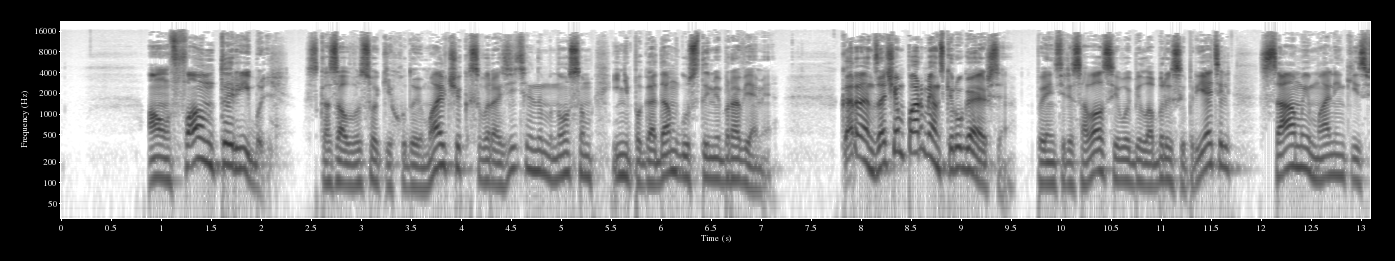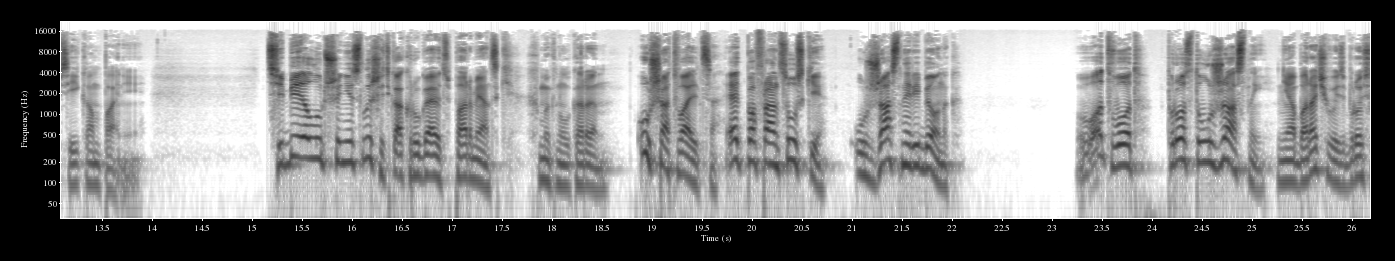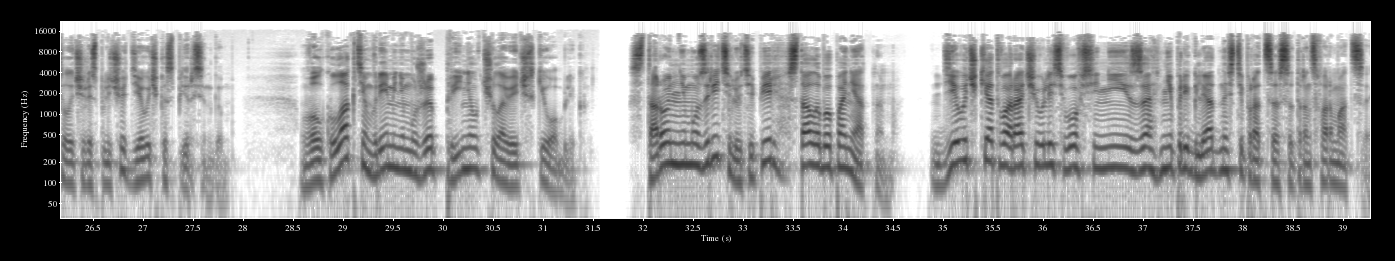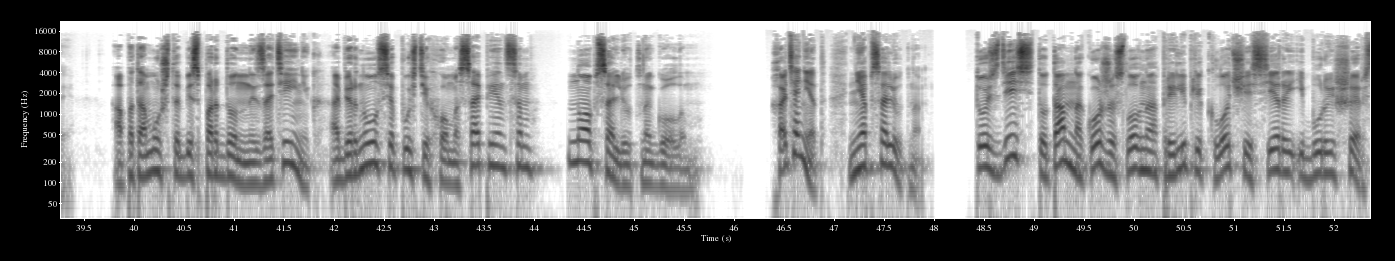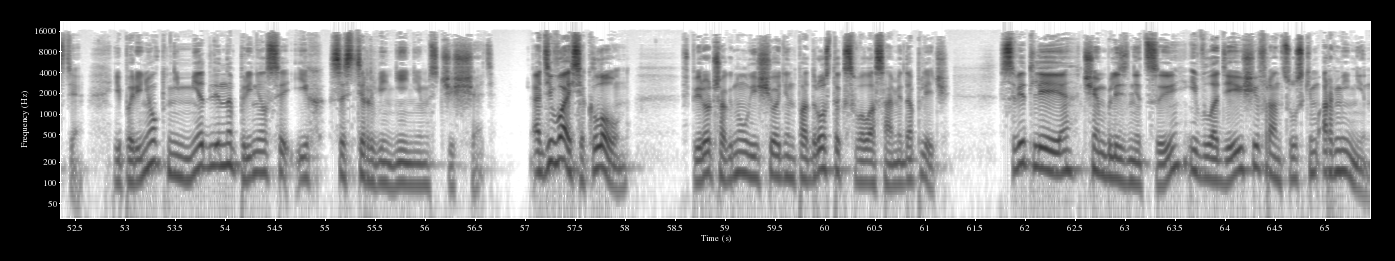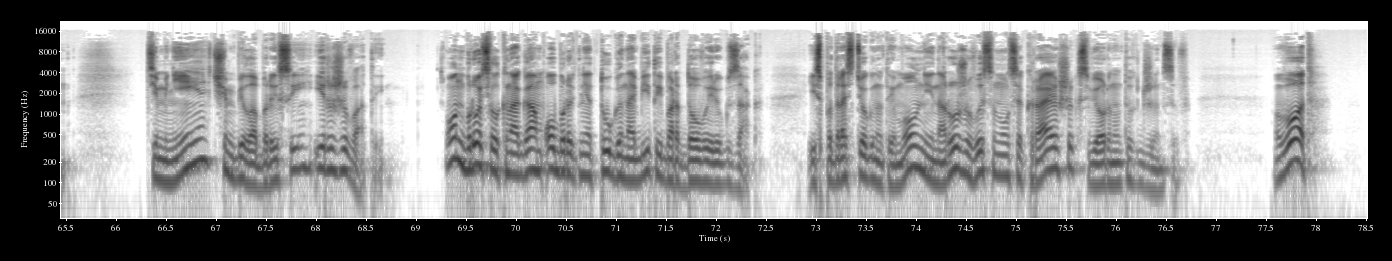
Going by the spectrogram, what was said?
«Enfant terrible», — сказал высокий худой мальчик с выразительным носом и не по годам густыми бровями. «Карен, зачем по-армянски ругаешься?» — поинтересовался его белобрысый приятель, самый маленький из всей компании. «Тебе лучше не слышать, как ругаются по-армянски», — хмыкнул Карен. «Уши отвалится, это по-французски. Ужасный ребенок». «Вот-вот», «Просто ужасный!» — не оборачиваясь, бросила через плечо девочка с пирсингом. Волкулак тем временем уже принял человеческий облик. Стороннему зрителю теперь стало бы понятным. Девочки отворачивались вовсе не из-за неприглядности процесса трансформации, а потому что беспардонный затейник обернулся пусть и хомо сапиенсом, но абсолютно голым. Хотя нет, не абсолютно. То здесь, то там на коже словно прилипли клочья серой и бурой шерсти, и паренек немедленно принялся их со стервенением счищать. «Одевайся, клоун!» Вперед шагнул еще один подросток с волосами до плеч. Светлее, чем близнецы и владеющий французским армянин. Темнее, чем белобрысый и рыжеватый. Он бросил к ногам оборотня туго набитый бордовый рюкзак. Из-под расстегнутой молнии наружу высунулся краешек свернутых джинсов. «Вот,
